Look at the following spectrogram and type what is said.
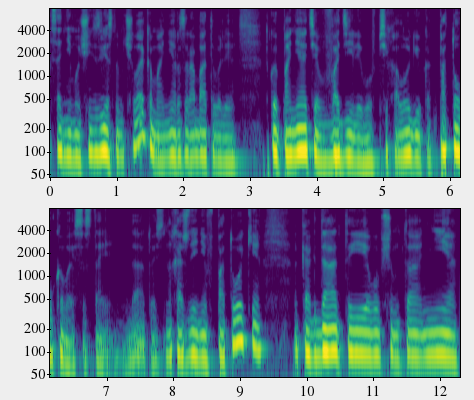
с одним очень известным человеком, они разрабатывали такое понятие, вводили его в психологию как потоковое состояние. Да, то есть нахождение в потоке, когда ты, в общем-то, не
